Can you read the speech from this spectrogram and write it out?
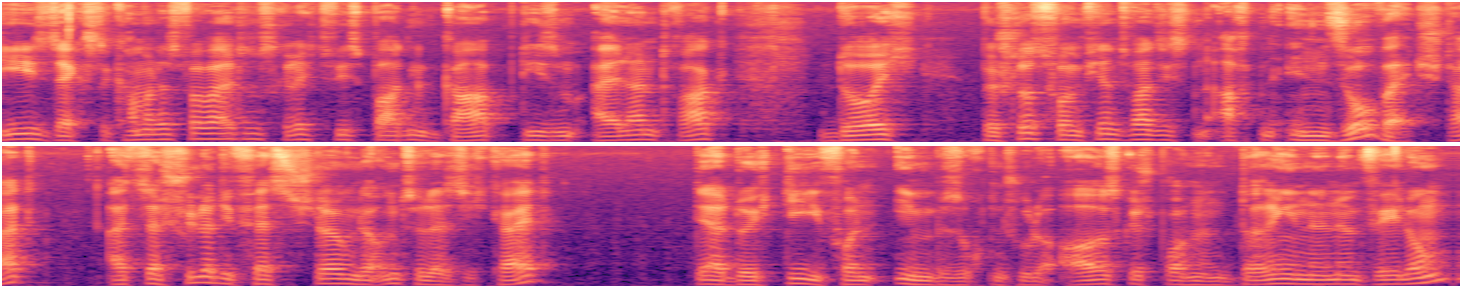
die sechste Kammer des Verwaltungsgerichts Wiesbaden gab diesem Eilantrag durch Beschluss vom 24.08. insoweit statt, als der Schüler die Feststellung der Unzulässigkeit der durch die von ihm besuchten Schule ausgesprochenen dringenden Empfehlung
